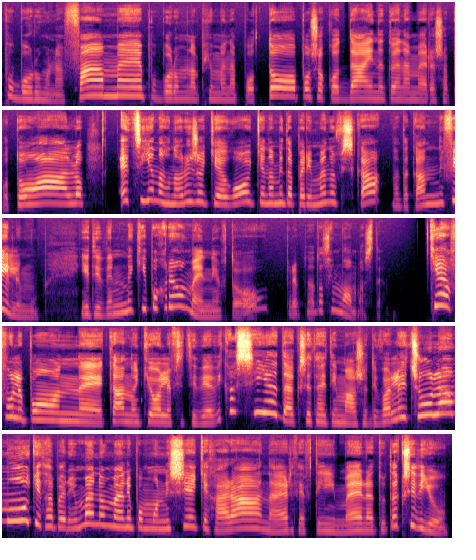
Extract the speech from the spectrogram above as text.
πού μπορούμε να φάμε, πού μπορούμε να πιούμε ένα ποτό, πόσο κοντά είναι το ένα μέρος από το άλλο. Έτσι για να γνωρίζω και εγώ και να μην τα περιμένω φυσικά να τα κάνουν οι φίλοι μου. Γιατί δεν είναι και υποχρεωμένοι αυτό, πρέπει να το θυμόμαστε. Και αφού λοιπόν ε, κάνω και όλη αυτή τη διαδικασία, εντάξει θα ετοιμάσω τη βαλίτσούλα μου και θα περιμένω με ανυπομονησία και χαρά να έρθει αυτή η μέρα του ταξιδιού.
